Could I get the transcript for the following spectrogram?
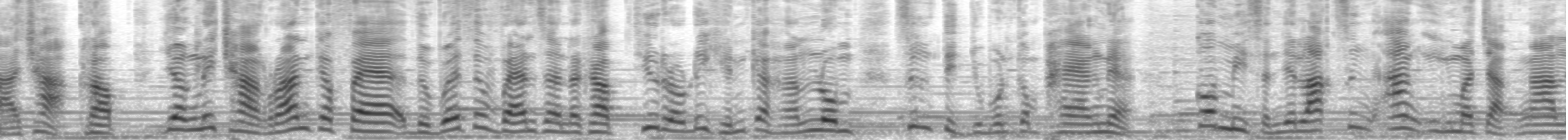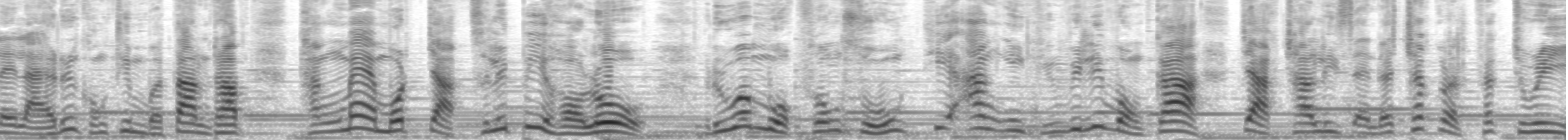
ลายๆ ฉากครับ อย่างในฉากร้านกาแฟ The Weather Vans นะครับ ที่เราได้เห็นกังหันลม ซึ่งติดอยู่บนกำแพงเนี่ย ก็มีสัญลักษณ์ซึ่งอ้างอิงมาจากงานหลาย ๆ เรื่องของทิมเบอร์ตันครับ ทั้งแม่มดจาก Sleepy Hollow หรือว่าหมวกทรงสูงที่อ้างอิงถึงวิลลี่วองกาจาก Charlie's and the Chocolate Factory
